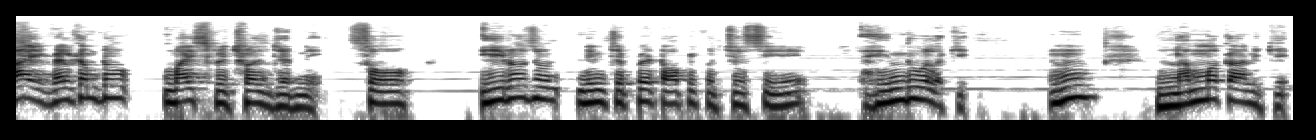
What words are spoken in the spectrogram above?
Hi welcome to my spiritual journey so ఈరోజు నేను చెప్పే టాపిక్ వచ్చేసి హిందువులకి నమ్మకానికి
